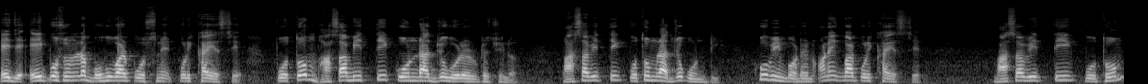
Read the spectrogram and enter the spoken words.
এই যে এই প্রশ্নটা বহুবার প্রশ্নে পরীক্ষায় এসছে। প্রথম ভাষাভিত্তিক কোন রাজ্য গড়ে উঠেছিল? ভাষাভিত্তিক প্রথম রাজ্য কোনটি? খুব ইম্পর্টেন্ট অনেকবার পরীক্ষায় এসছে। ভাষাভিত্তিক প্রথম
